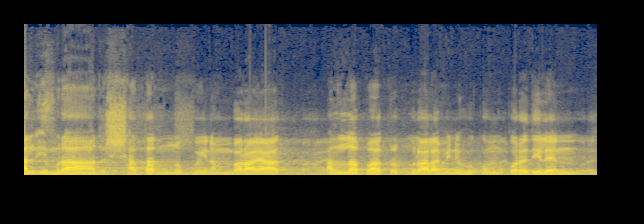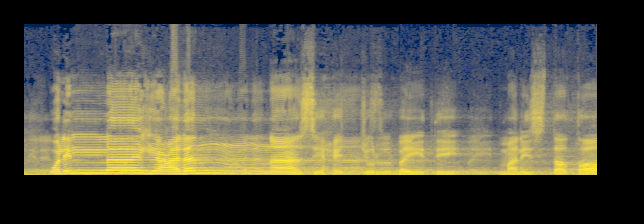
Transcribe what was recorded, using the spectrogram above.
আল ইমরার সাতানব্বই নম্বর আয়াত। আল্লাহ পাক রব্বুল আলামিন হুকুম করে দিলেন ওয়ালিল্লাহি আলান নাসি হিজ্জুল বাইতি ইসতাতা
